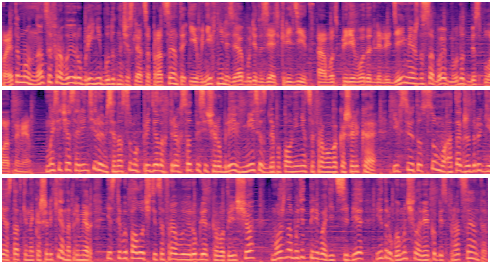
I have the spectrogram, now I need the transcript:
Поэтому на цифровые рубли не будут начисляться проценты, и в них нельзя будет взять кредит, а вот переводы для людей между собой будут бесплатными. Мы сейчас ориентируемся на сумму в пределах 300 тысяч тысяч рублей в месяц для пополнения цифрового кошелька. И всю эту сумму, а также другие остатки на кошельке, например, если вы получите цифровые рубли от кого-то еще, можно будет переводить себе и другому человеку без процентов.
